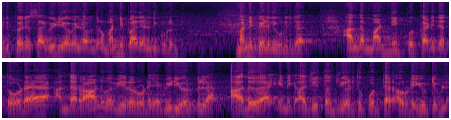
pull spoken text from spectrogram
இது பெருசாக வீடியோ வெளில வந்துடும் மன்னிப்பாவது எழுதி கொடுன்ட்டு. மன்னிப்பு எழுதி கொடுத்துட்டார். அந்த மன்னிப்பு கடிதத்தோட அந்த இராணுவ வீரருடைய வீடியோ இருக்குல்ல அதை இன்னைக்கு அஜித் அஞ்சு எடுத்து போட்டார் அவருடைய யூடியூப்பில்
